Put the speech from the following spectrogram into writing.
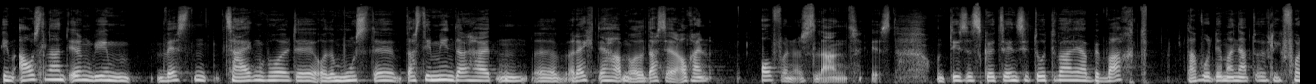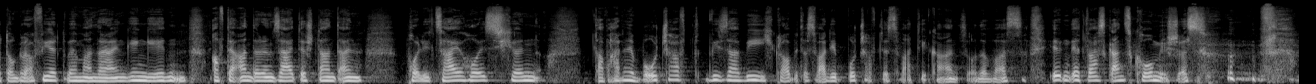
im Ausland irgendwie im Westen zeigen wollte oder musste, dass die Minderheiten äh, Rechte haben oder dass er auch ein offenes Land ist. Und dieses Goethe-Institut war ja bewacht. Da wurde man natürlich fotografiert, wenn man reinging. Auf der anderen Seite stand ein Polizeihäuschen. Da war eine Botschaft vis-à-vis, -vis, ich glaube, das war die Botschaft des Vatikans oder was. Irgendetwas ganz Komisches.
